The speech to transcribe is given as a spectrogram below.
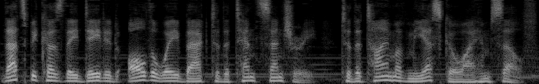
That's because they dated all the way back to the 10th century, to the time of Mieszko I himself.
